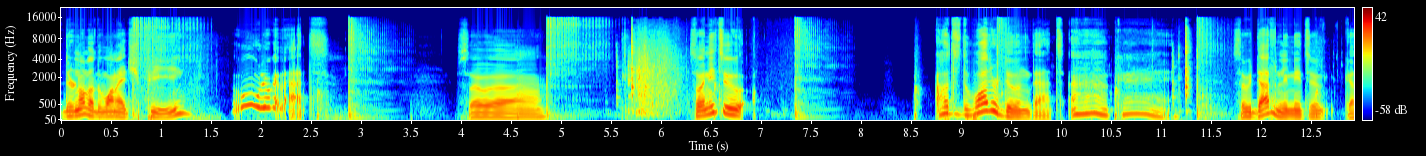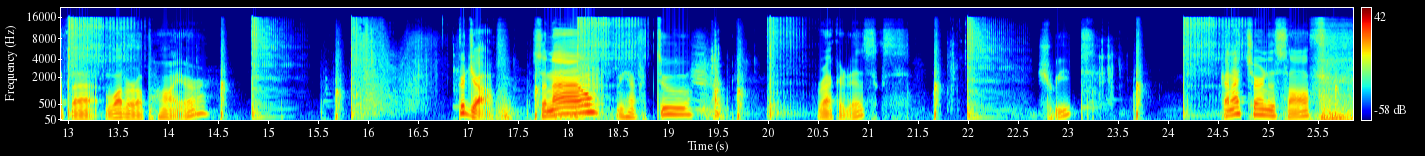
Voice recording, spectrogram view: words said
they're not at 1 HP. Ooh, look at that. So, uh... So I need to... Oh, it's the water doing that. Ah, okay. So we definitely need to get the water up higher. Good job. So now we have two record discs. Sweet. Can I turn this off?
